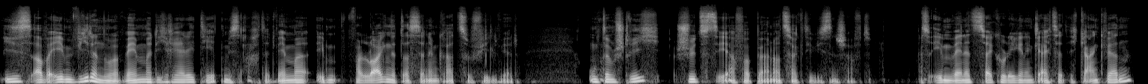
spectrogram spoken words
ist aber eben wieder nur, wenn man die Realität missachtet, wenn man eben verleugnet, dass einem gerade zu viel wird. Unterm Strich schützt es eher vor Burnout, sagt die Wissenschaft. Also eben, wenn jetzt zwei Kolleginnen gleichzeitig krank werden,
